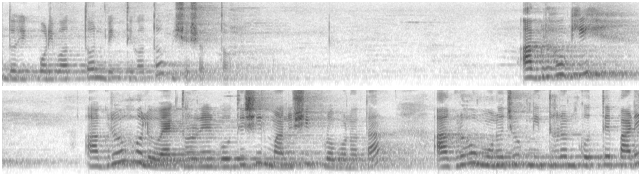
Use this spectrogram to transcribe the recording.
দৈহিক পরিবর্তন, ব্যক্তিগত বিশেষত্ব। আগ্রহ কি? আগ্রহ হলো এক ধরনের গতিশীল মানসিক প্রবণতা আগ্রহ মনোযোগ নির্ধারণ করতে পারে,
